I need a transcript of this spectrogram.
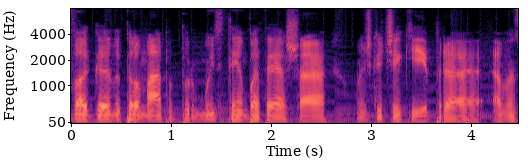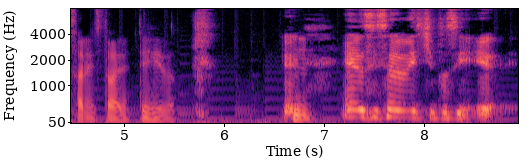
vagando pelo mapa por muito tempo até achar onde que eu tinha que ir pra avançar na história. Terrível. É, eu, sinceramente, tipo assim, eu,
